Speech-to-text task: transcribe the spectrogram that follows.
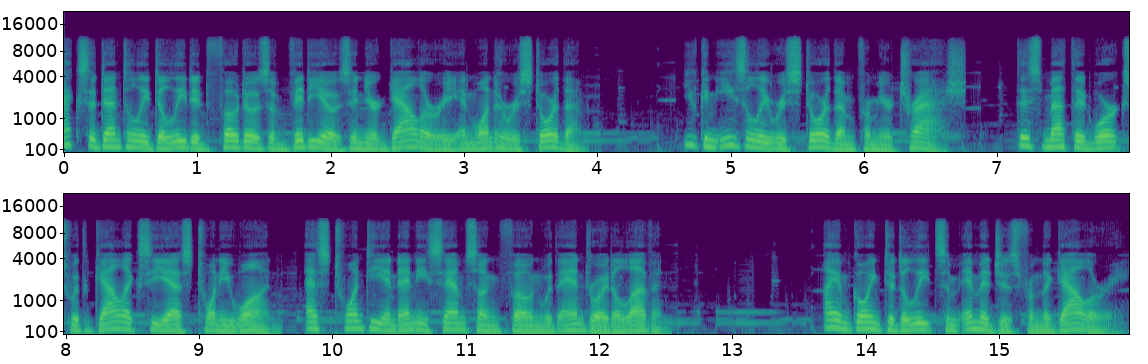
Accidentally deleted photos of videos in your gallery and want to restore them. You can easily restore them from your trash. This method works with Galaxy S21, S20 and any Samsung phone with Android 11. I am going to delete some images from the gallery.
